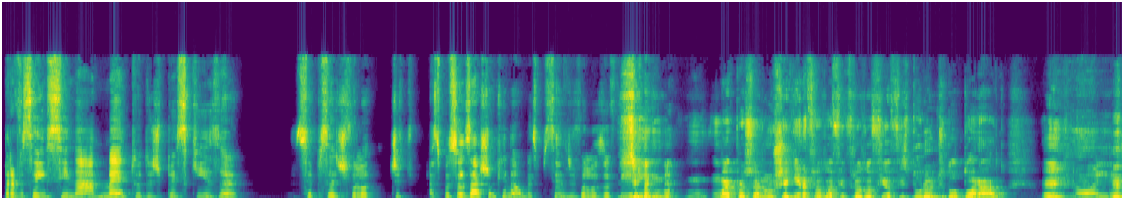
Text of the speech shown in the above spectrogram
Para você ensinar método de pesquisa, você precisa de, filo... de, As pessoas acham que não, mas precisa de filosofia. Sim, mas, professor, não cheguei na filosofia. Filosofia eu fiz durante o doutorado. É... Olha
